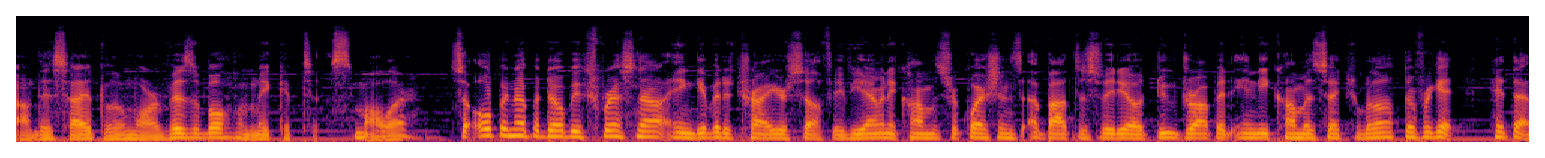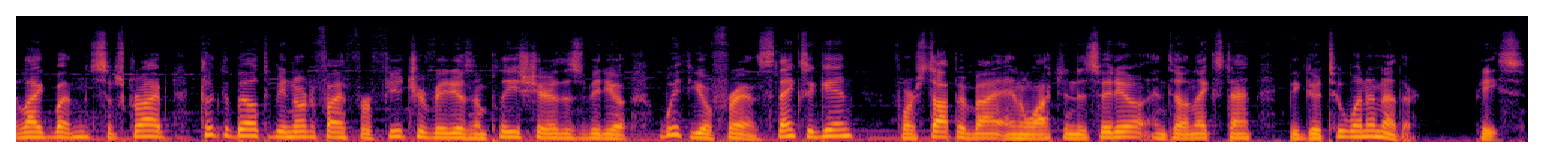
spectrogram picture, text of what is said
on this side a little more visible and make it smaller. So open up Adobe Express now and give it a try yourself. If you have any comments or questions about this video, do drop it in the comment section below. Don't forget, hit that like button, subscribe, click the bell to be notified for future videos, and please share this video with your friends. Thanks again for stopping by and watching this video. Until next time, be good to one another. Peace.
